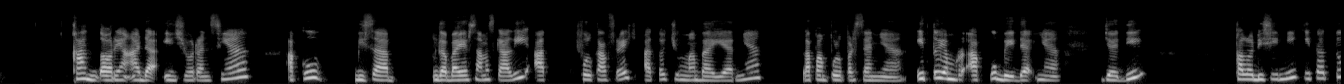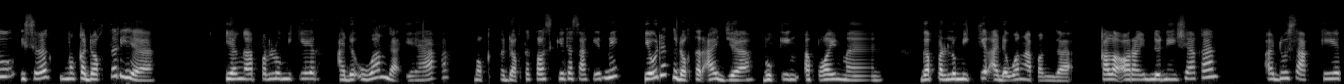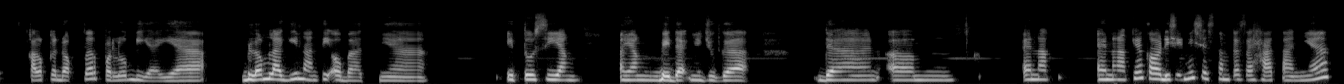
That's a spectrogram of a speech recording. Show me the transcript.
kantor yang ada insuransinya aku bisa nggak bayar sama sekali at full coverage atau cuma bayarnya 80 persennya. Itu yang menurut aku bedanya. Jadi kalau di sini kita tuh istilah mau ke dokter ya ya nggak perlu mikir ada uang nggak ya? Mau ke dokter kalau kita sakit nih ya udah ke dokter aja booking appointment. Nggak perlu mikir ada uang apa enggak kalau orang Indonesia kan aduh sakit. Kalau ke dokter perlu biaya. Belum lagi nanti obatnya. Itu sih yang yang bedanya juga. Dan um, enak enaknya kalau di sini sistem kesehatannya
